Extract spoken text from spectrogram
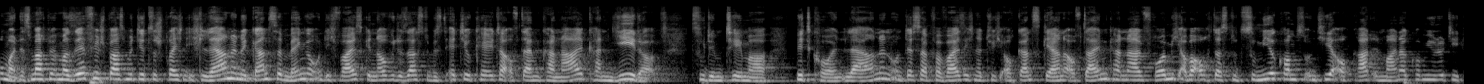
Roman, es macht mir immer sehr viel Spaß, mit dir zu sprechen. Ich lerne eine ganze Menge und ich weiß genau, wie du sagst, du bist Educator. Auf deinem Kanal kann jeder zu dem Thema Bitcoin lernen und deshalb verweise ich natürlich auch ganz gerne auf deinen Kanal. Freue mich aber auch, dass du zu mir kommst und hier auch gerade in meiner Community,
